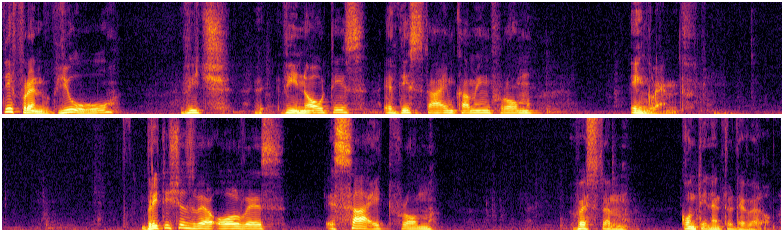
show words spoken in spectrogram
different view which we notice at this time coming from England. Britishers were always aside from Western continental development.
